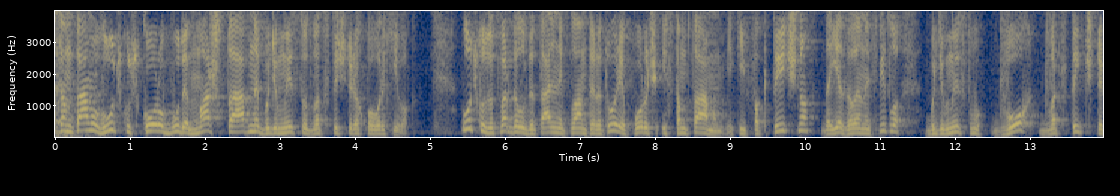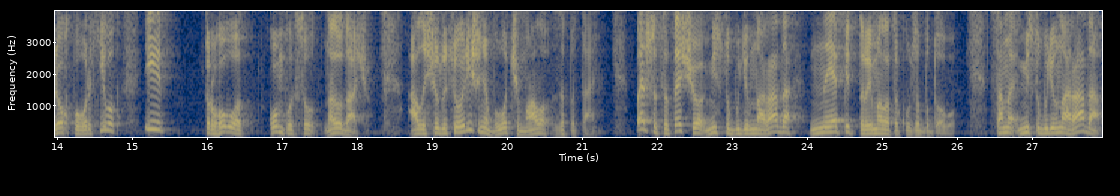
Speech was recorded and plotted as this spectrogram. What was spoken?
Нової тамтаму в Луцьку скоро буде масштабне будівництво 24 поверхівок. В Луцьку затвердили детальний план території поруч із тамтамом, який фактично дає зелене світло будівництву двох 24 поверхівок і торгового комплексу на додачу. Але щодо цього рішення було чимало запитань. Перше, це те, що містобудівна рада не підтримала таку забудову. Саме містобудівна рада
